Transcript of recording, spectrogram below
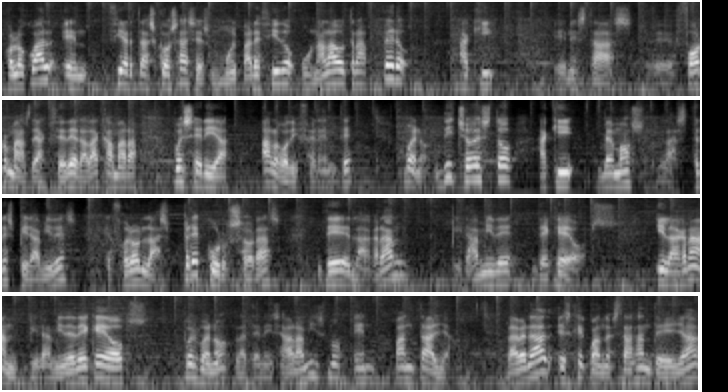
Con lo cual en ciertas cosas es muy parecido una a la otra, pero aquí en estas eh, formas de acceder a la cámara pues sería algo diferente. Bueno, dicho esto, aquí vemos las tres pirámides que fueron las precursoras de la gran pirámide de Keops. Y la gran pirámide de Keops, pues bueno, la tenéis ahora mismo en pantalla. La verdad es que cuando estás ante ella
